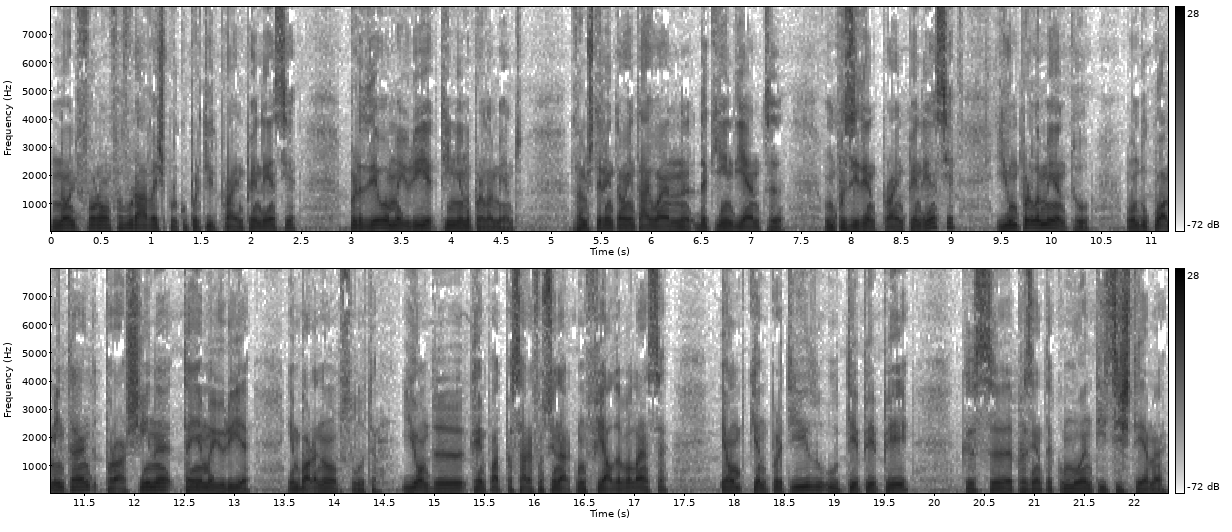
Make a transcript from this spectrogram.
não lhe foram favoráveis, porque o Partido para a Independência perdeu a maioria que tinha no Parlamento. Vamos ter então em Taiwan, daqui em diante, um presidente para a independência e um parlamento onde o Kuomintang, pró-China, tem a maioria, embora não absoluta. E onde quem pode passar a funcionar como fiel da balança é um pequeno partido, o TPP, que se apresenta como antissistema.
